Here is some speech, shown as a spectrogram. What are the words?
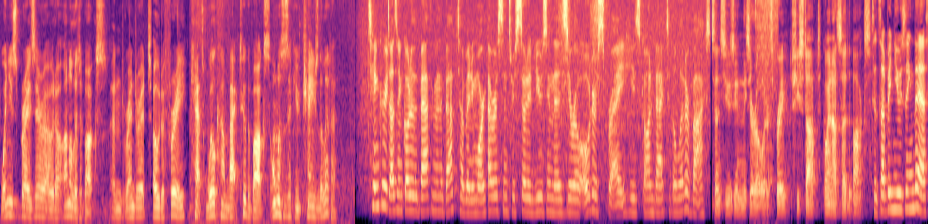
When you spray zero odor on a litter box and render it odor free, cats will come back to the box almost as if you've changed the litter. Tinker doesn't go to the bathroom in the bathtub anymore. Ever since we started using the zero odor spray, he's gone back to the litter box. Since using the zero odor spray, she stopped going outside the box. Since I've been using this,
